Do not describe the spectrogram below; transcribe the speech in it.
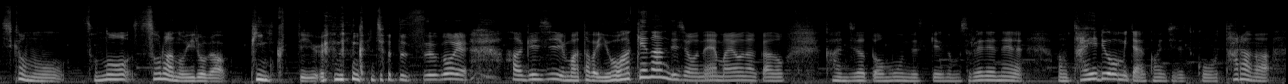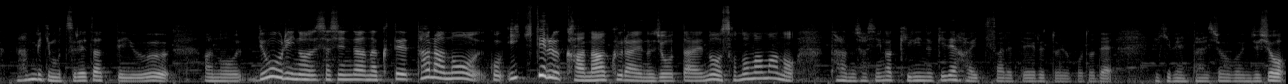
しかもその空の色がピンクっていう なんかちょっとすごい激しいまあ多分夜明けなんでしょうね真夜中の感じだと思うんですけれどもそれでねあの大量みたいな感じでこうタラが何匹も釣れたっていうあの料理の写真ではなくてタラのこう生きてるかなくらいの状態のそのままのタラの写真が切り抜きで配置されているということで駅弁大将軍受賞。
